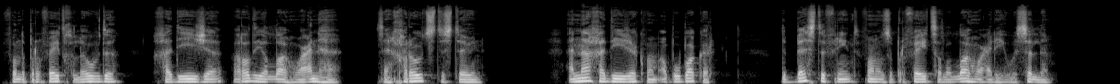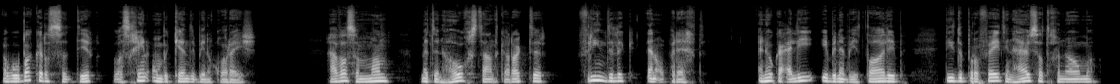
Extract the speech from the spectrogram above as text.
van de profeet geloofde, Khadija radiyallahu anha, zijn grootste steun. En na Khadija kwam Abu Bakr, de beste vriend van onze profeet sallallahu alayhi wasallam. Abu Bakr as-Siddiq was geen onbekende binnen Quraysh. Hij was een man met een hoogstaand karakter, vriendelijk en oprecht. En ook Ali ibn Abi Talib, die de profeet in huis had genomen,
